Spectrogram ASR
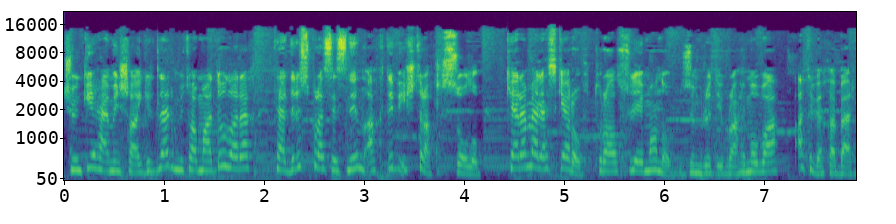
Çünki həmin şagirdlər mütəmadi olaraq tədris prosesinin aktiv iştirakçısı olub. Kərəm Ələsgərov, Tural Süleymanov, Zümrüd İbrahimova, ATV xəbər.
